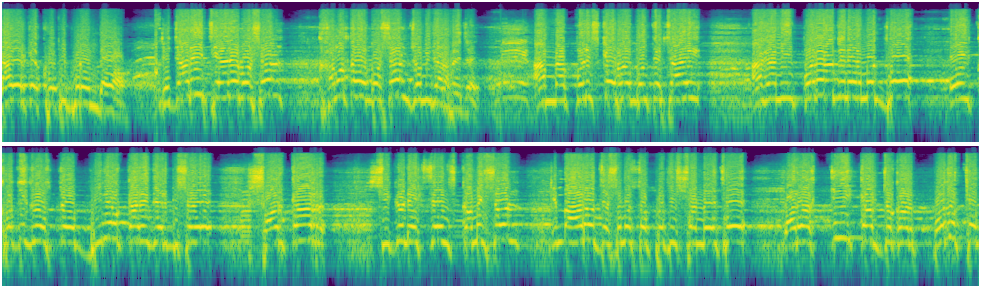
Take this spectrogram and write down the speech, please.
তাদেরকে ক্ষতিপূরণ দেওয়া। যে যারই চেয়ারে বসান, ক্ষমতায় বসান, জমিদার হয়ে যায়। আমরা পরিষ্কারভাবে বলতে চাই, আগামী পনেরো দিনের মধ্যে এই ক্ষতিগ্রস্ত বিনিয়োগকারীদের বিষয়ে সরকার সিকিউরিটি এক্সচেঞ্জ কমিশন কিংবা আরও যে সমস্ত প্রতিষ্ঠান রয়েছে, তারা কি কার্যকর পদক্ষেপ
